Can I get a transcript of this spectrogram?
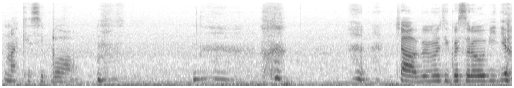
Ma che si può? Ciao, benvenuti in questo nuovo video.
